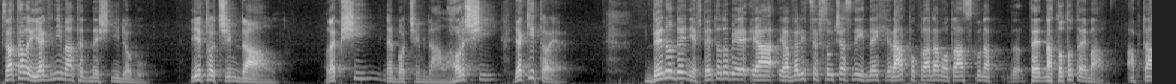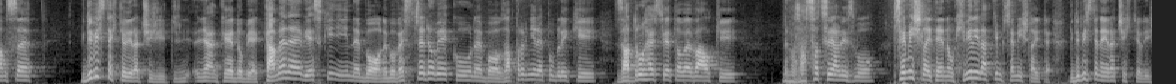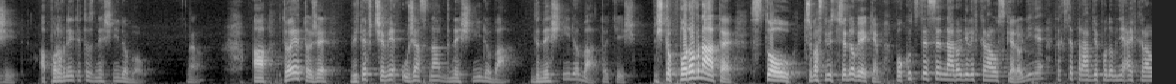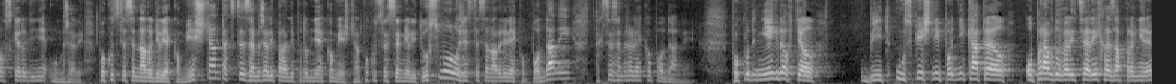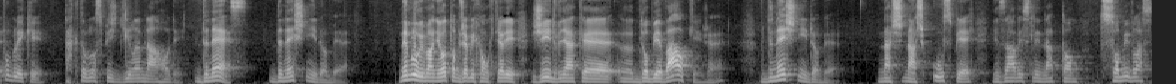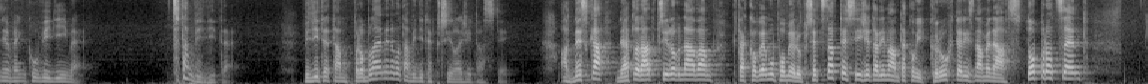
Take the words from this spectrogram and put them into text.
Přátelé, jak vnímáte dnešní dobu? Je to čím dál lepší nebo čím dál horší? Jaký to je? Denodenně v této době já, já velice v současných dnech rád pokládám otázku na, te, na toto téma a ptám se, kdybyste chtěli radši žít v nějaké době kamenné v jeskyni nebo, nebo ve středověku nebo za první republiky, za druhé světové války nebo za socialismu, Přemýšlejte, jenom chvíli nad tím přemýšlejte, kdybyste nejradši chtěli žít. A porovnejte to s dnešní dobou. No. A to je to, že víte, v čem je úžasná dnešní doba? Dnešní doba totiž. Když to porovnáte s tou, třeba s tím středověkem, pokud jste se narodili v královské rodině, tak jste pravděpodobně i v královské rodině umřeli. Pokud jste se narodili jako měšťan, tak jste zemřeli pravděpodobně jako měšťan. Pokud jste se měli tu smůlu, že jste se narodili jako podaný, tak jste zemřeli jako podaný. Pokud někdo chtěl být úspěšný podnikatel opravdu velice rychle za první republiky, tak to bylo spíš dílem náhody. Dnes, dnešní době, nemluvím ani o tom, že bychom chtěli žít v nějaké eh, době války, že? V dnešní době náš, náš úspěch je závislý na tom, co my vlastně venku vidíme. Co tam vidíte? Vidíte tam problémy nebo tam vidíte příležitosti? A dneska já to rád přirovnávám k takovému poměru. Představte si, že tady mám takový kruh, který znamená 100%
